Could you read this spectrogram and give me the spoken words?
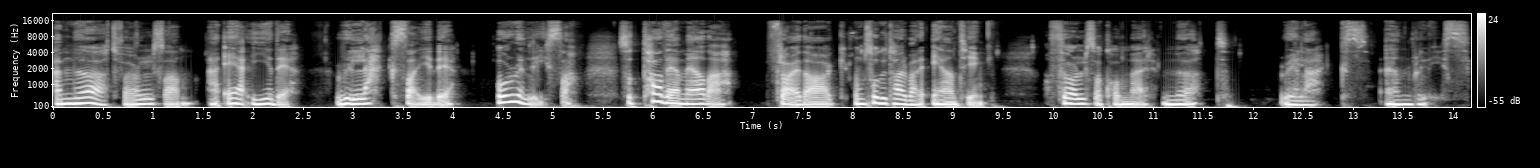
Jeg møter følelsene. Jeg er i de. Relaxer i de. Og releaser. Så ta det med deg fra i dag. Om så du tar bare én ting. Følelser kommer. Møt, relax and release.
